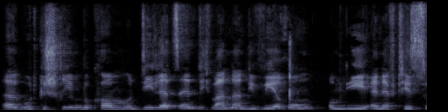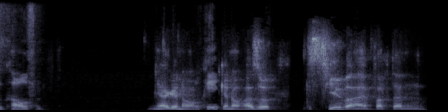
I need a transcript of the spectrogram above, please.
äh, gut geschrieben bekommen und die letztendlich waren dann die Währung, um die NFTs zu kaufen. Ja, genau. Okay. Genau. Also das Ziel war einfach dann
